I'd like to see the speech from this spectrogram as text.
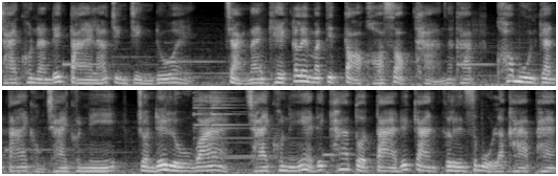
ชายคนนั้นได้ตายแล้วจริง ๆ ด้วย จากนั้นเค้กก็เลยมาติดต่อขอสอบถามนะครับ ข้อมูลการตายของชายคนนี้ จนได้รู้ว่าชายคนนี้ได้ฆ่าตัวตายด้วยการกลืนสบู่ราคาแพง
